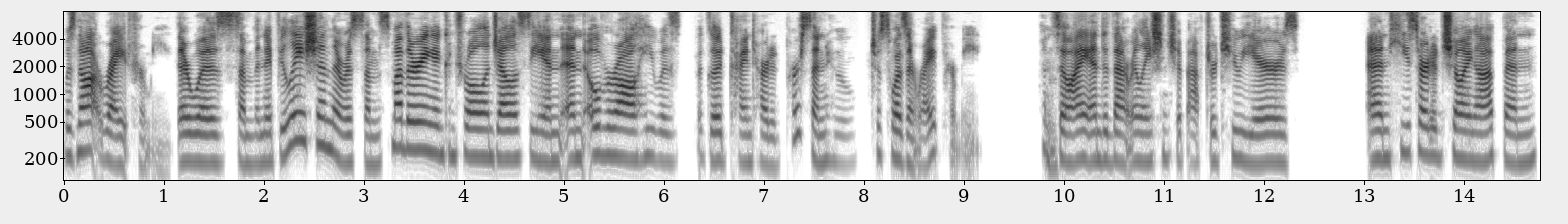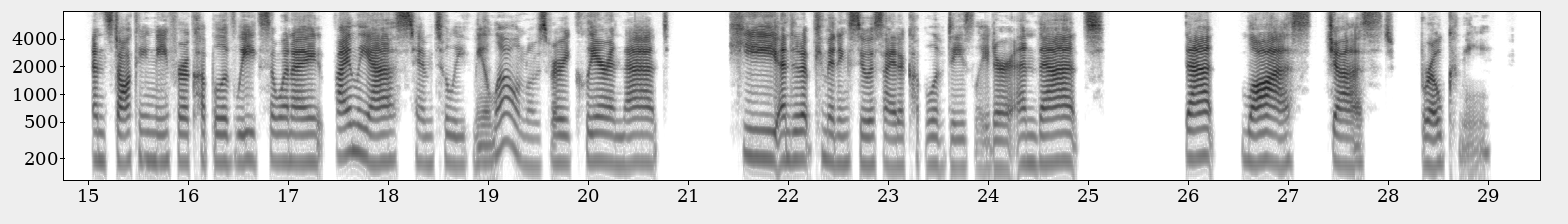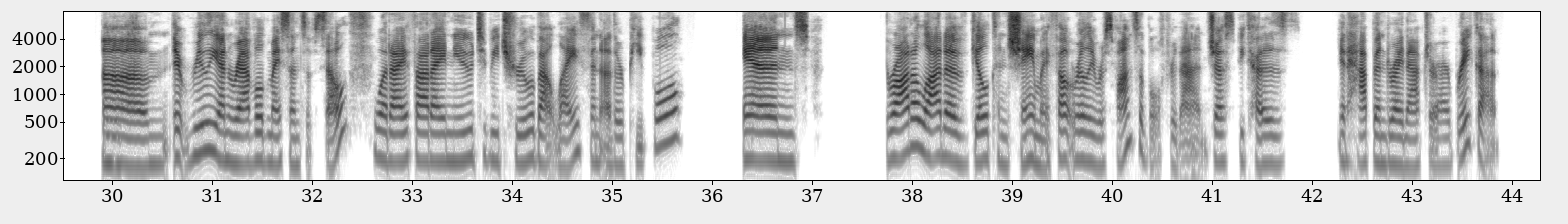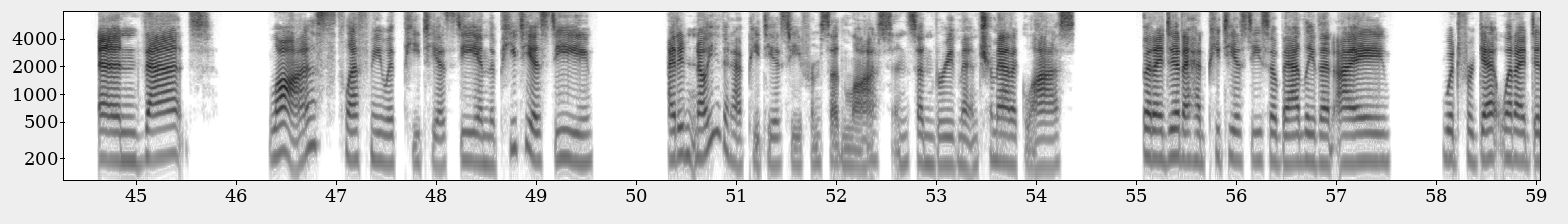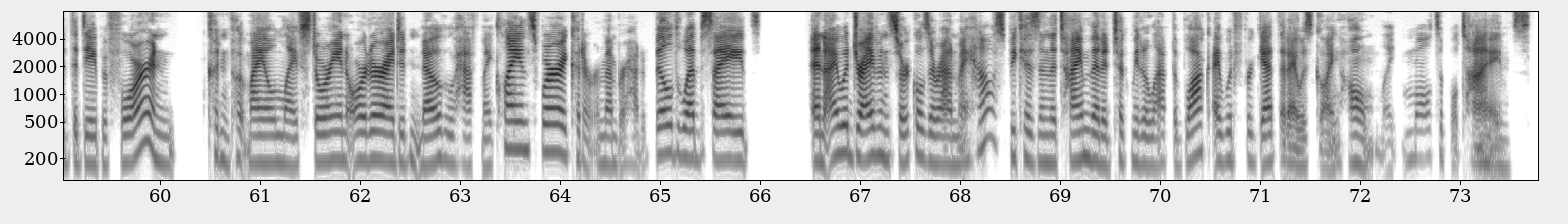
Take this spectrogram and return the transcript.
was not right for me. There was some manipulation, there was some smothering and control and jealousy and and overall he was a good kind-hearted person who just wasn't right for me. And hmm. so I ended that relationship after two years. And he started showing up and and stalking me for a couple of weeks. So when I finally asked him to leave me alone, I was very clear in that he ended up committing suicide a couple of days later. And that that loss just broke me. Mm. Um, it really unraveled my sense of self, what I thought I knew to be true about life and other people. And brought a lot of guilt and shame. I felt really responsible for that just because it happened right after our breakup. And that loss left me with PTSD. And the PTSD, I didn't know you could have PTSD from sudden loss and sudden bereavement and traumatic loss. But I did. I had PTSD so badly that I would forget what I did the day before and couldn't put my own life story in order. I didn't know who half my clients were. I couldn't remember how to build websites. And I would drive in circles around my house because in the time that it took me to lap the block, I would forget that I was going home like multiple mm-hmm. times.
